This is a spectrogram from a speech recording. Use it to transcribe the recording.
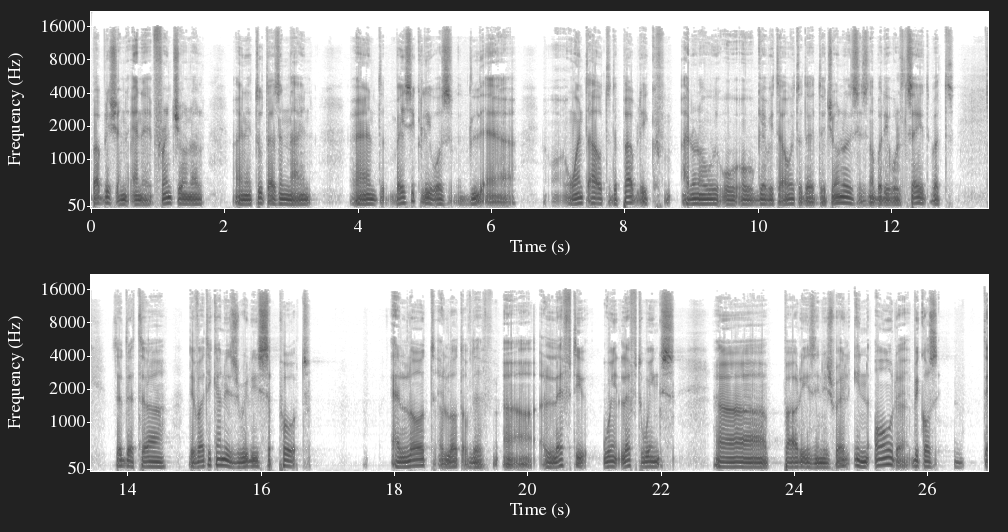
published in, in, a French journal in 2009 and basically was uh, went out to the public. I don't know who, who gave it out to the, the journalists. Nobody will say it, but said that uh, the Vatican is really support a lot, a lot of the uh, lefty wing, left wings uh, parties in Israel in order because the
